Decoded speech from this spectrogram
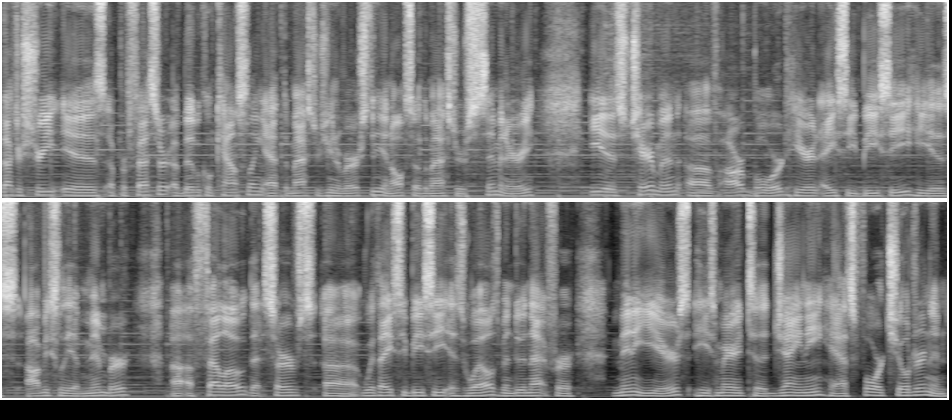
Dr. Street is a professor of biblical counseling at the Masters University and also the Masters Seminary. He is chairman of our board here at ACBC. He is obviously a member, uh, a fellow that serves uh, with ACBC as well. Has been doing that for many years. He's married to Janie. He has four children and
